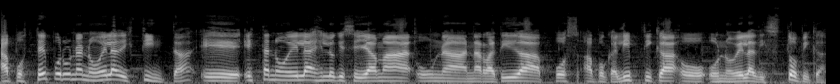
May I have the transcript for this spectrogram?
aposté por una novela distinta. Eh, esta novela es lo que se llama una narrativa post-apocalíptica o, novela distópica.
